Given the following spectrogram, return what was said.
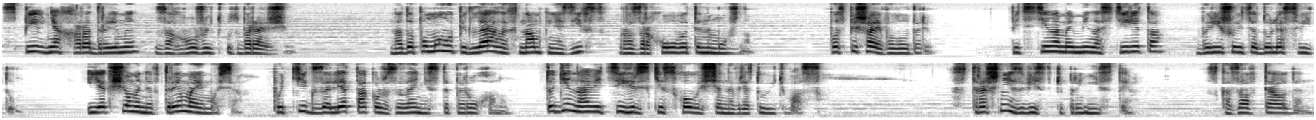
З півдня Харадрими загрожують узбережжю. На допомогу підлеглих нам князівств розраховувати не можна. Поспішай, володарю. Під стінами Міна Стіріта вирішується доля світу. І якщо ми не втримаємося, потік залє також зелені степи Рохану. Тоді навіть ці гірські сховища не врятують вас. Страшні звістки приністи, сказав Теоден.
